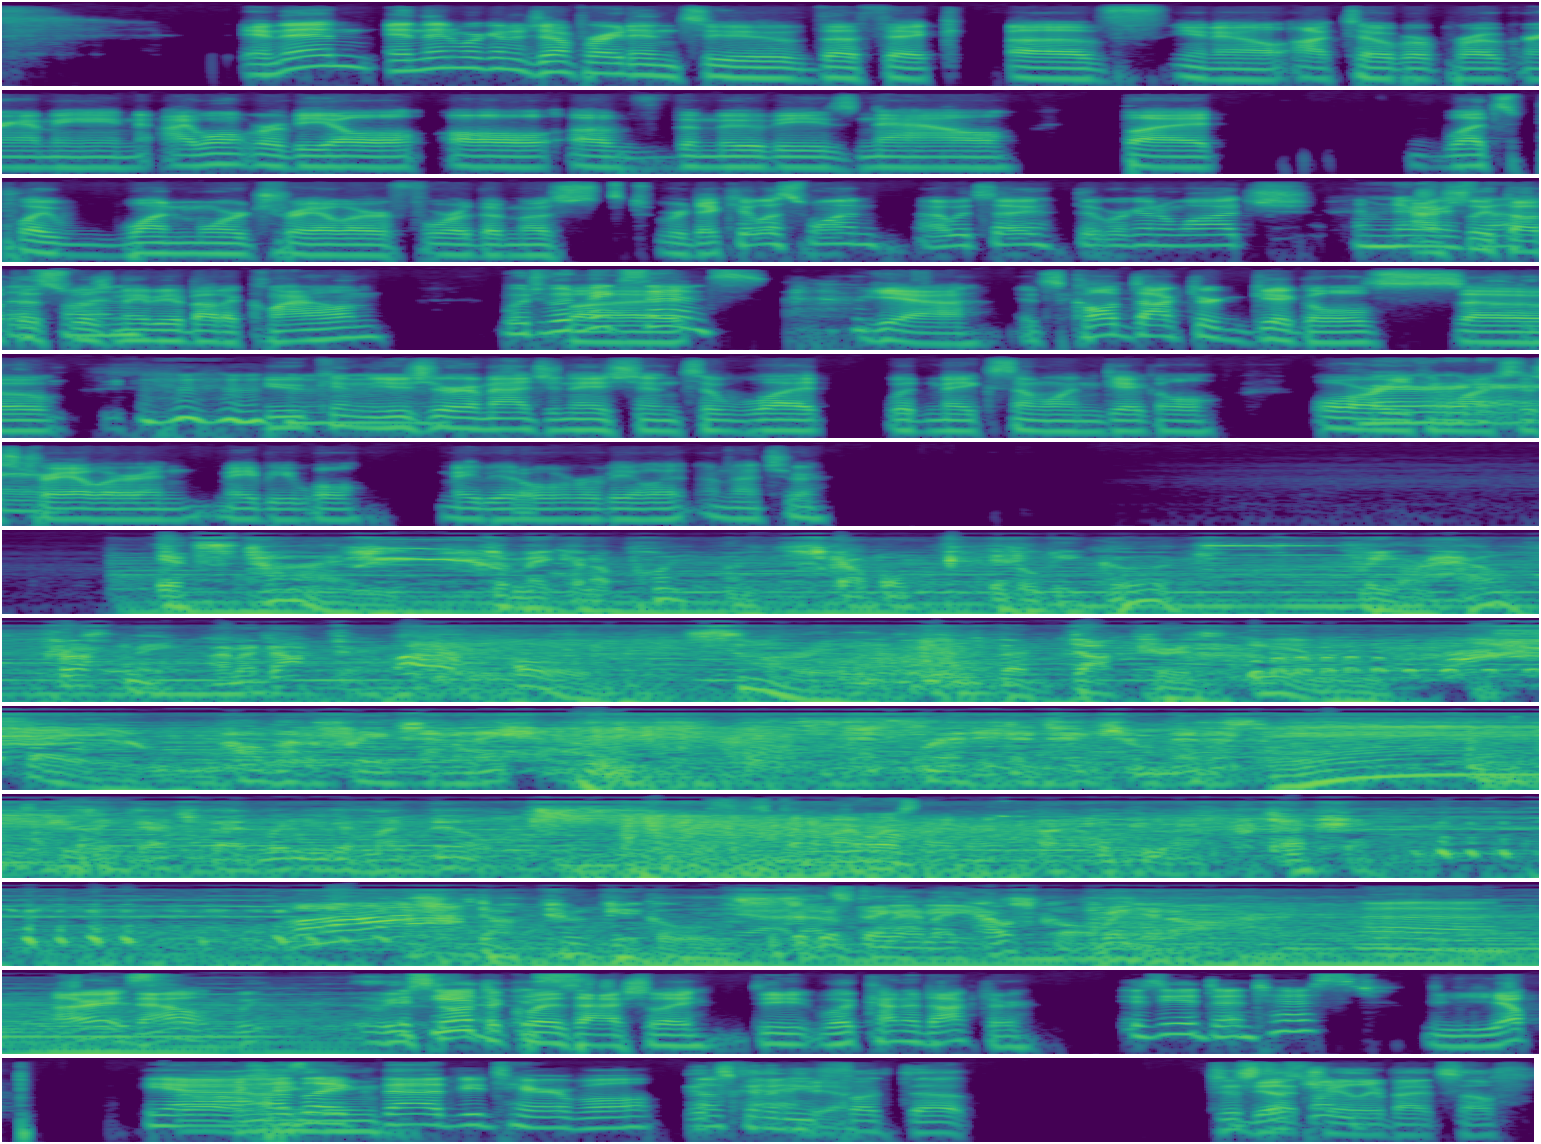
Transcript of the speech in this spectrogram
and then and then we're going to jump right into the thick of you know october programming. I won't reveal all of the movies now but let's play one more trailer for the most ridiculous one i would say that we're going to watch. I'm nervous actually thought this this, was maybe about a clown Which would make sense. yeah it's called dr giggles so you can use your imagination to what would make someone giggle or you can watch this trailer and maybe we'll maybe it'll reveal it i'm not sure It's time to make an appointment. Scalpel. It'll be good for your health. Trust me, I'm a doctor. Oh, sorry. The doctor's in. Say. How about a free examination? Get ready to take your medicine. If you think that's bad, wait till you get my bill. it's kind of my worst nightmare I hope you have protection. Doctor Giggles. Yeah, it's a good thing I gonna make house call. Rated R. Uh, all right now we we Is still he have a- the quiz is- ashley do you, what kind of doctor is he a dentist? yep Yeah, Uh, I was Ding, ding. like, that'd be terrible. It's okay. gonna be Yeah. fucked up. Just This that one? trailer by itself.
